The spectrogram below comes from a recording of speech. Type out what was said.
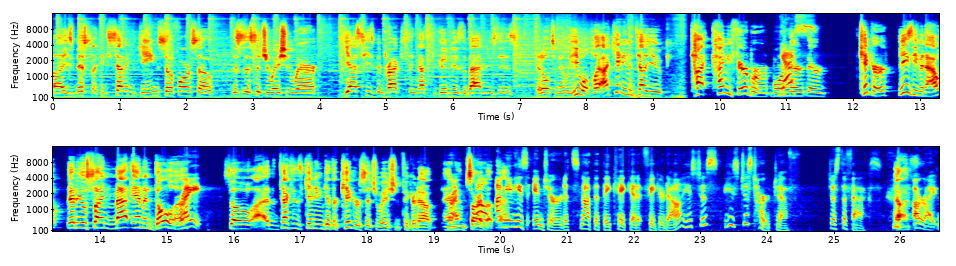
Uh, he's missed, I think, seven games so far. So this is a situation where, yes, he's been practicing. That's the good news. The bad news is that ultimately he won't play. I can't even tell you, Ka'imi Fairbairn, yes. their, their kicker, he's even out. They had to go sign Matt Amendola. Right. So uh, the Texans can't even get their kicker situation figured out, and right. I'm sorry well, about that. I mean, he's injured. It's not that they can't get it figured out. He's just he's just hurt, Jeff. Just the facts. Yeah. All right.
